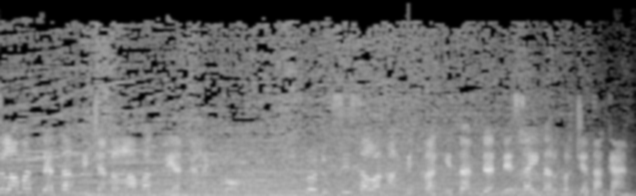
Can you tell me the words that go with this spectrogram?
Selamat datang di channel Lapak Rian Elektro. Produksi salon aktif rakitan dan desainer percetakan.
